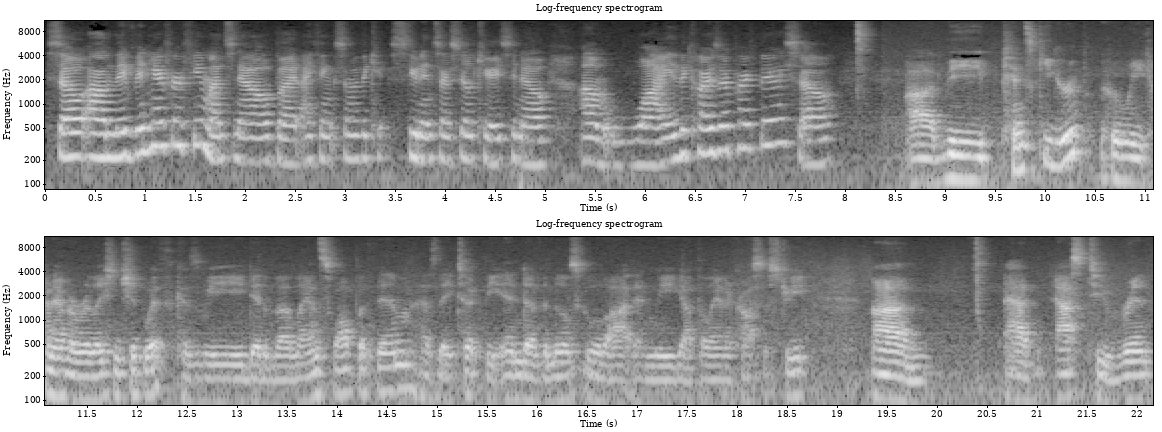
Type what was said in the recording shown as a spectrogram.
So um, they've been here for a few months now, but I think some of the students are still curious to know um, why the cars are parked there. So Uh, the Penske Group, who we kind of have a relationship with because we did the land swap with them as they took the end of the middle school lot and we got the land across the street, um, had asked to rent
